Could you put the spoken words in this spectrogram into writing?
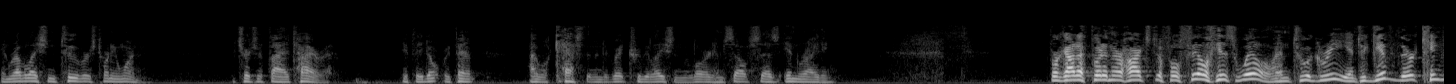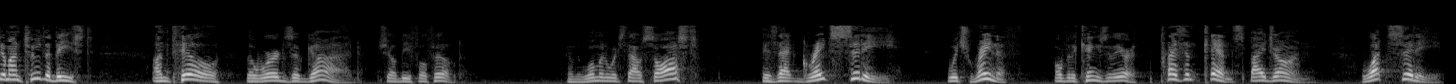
In Revelation 2, verse 21, the church of Thyatira if they don't repent, I will cast them into great tribulation, the Lord Himself says in writing. For God hath put in their hearts to fulfill His will, and to agree, and to give their kingdom unto the beast, until the words of God shall be fulfilled. And the woman which thou sawest is that great city which reigneth over the kings of the earth. Present tense by John. What city,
